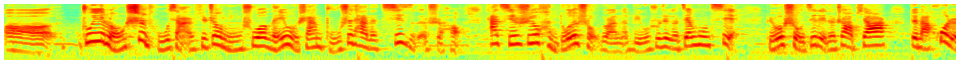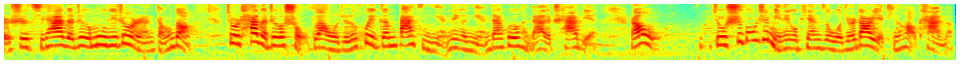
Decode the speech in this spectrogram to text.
呃朱一龙试图想要去证明说文咏珊不是他的妻子的时候，他其实是有很很多的手段的，比如说这个监控器，比如手机里的照片儿，对吧？或者是其他的这个目击证人等等，就是他的这个手段，我觉得会跟八几年那个年代会有很大的差别。然后就《失踪之谜》那个片子，我觉得倒是也挺好看的，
